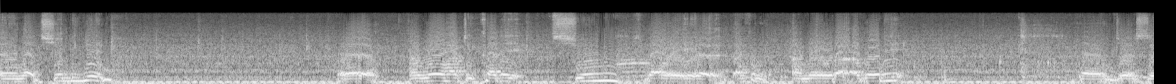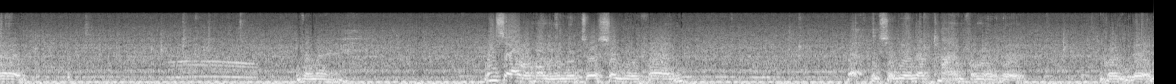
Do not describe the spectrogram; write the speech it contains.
and that should be good. Uh, I will have to cut it soon, that way uh, I can, I'm able to upload it. Uh, just, uh, gonna, least I have a home limit, so it should be fine. But it should be enough time for me to go to bed.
